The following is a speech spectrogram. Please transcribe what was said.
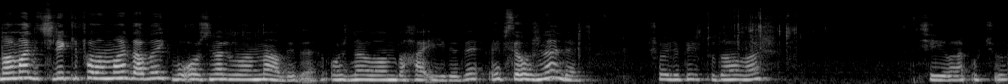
Normalde çilekli falan vardı. Abla dedi ki bu orijinal olanını al dedi. Orijinal olan daha iyi dedi. Hepsi orijinal de. Şöyle bir dudağı var. Şeyi var uçu.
